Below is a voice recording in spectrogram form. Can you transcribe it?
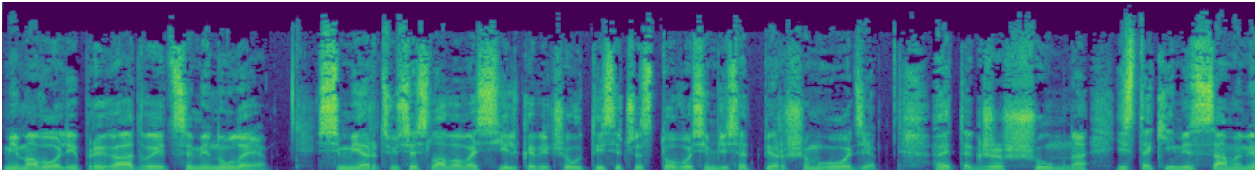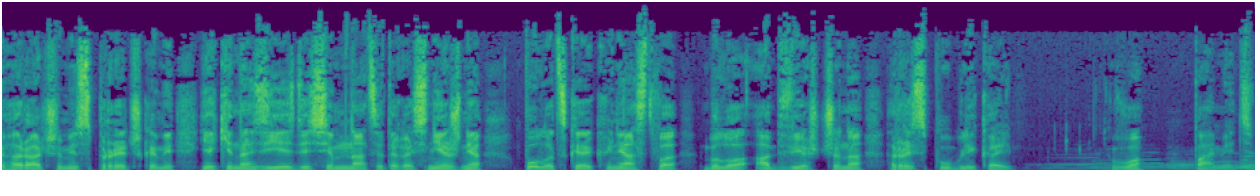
Мімаволі прыгадваецца мінулае. Смерць Усяслава Васількавіча ў 1181 годзе. Гэтак жа шумна і з такімі самымі гарачымі спрэчкамі, які на з'ездзе 17 снежня полацкае княства было абвешчана рэспублікай. Во памяць.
